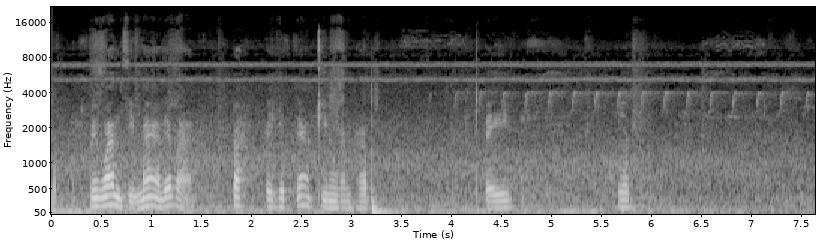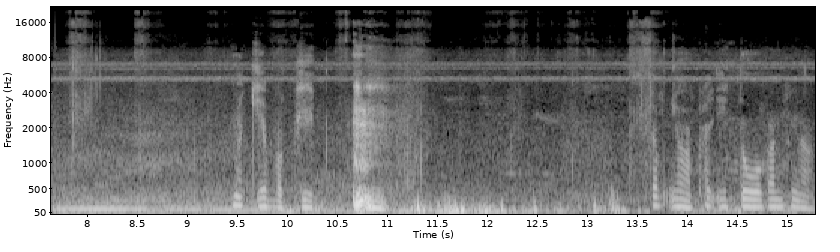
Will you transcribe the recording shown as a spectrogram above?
บอกไม่ว่านสีแม่ได้ป่ะปะไปเก็บแก้วกินกันครับ ไปรถ มาเก็บบักพริกกับยอดพระอีตูกันพี่น้อง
